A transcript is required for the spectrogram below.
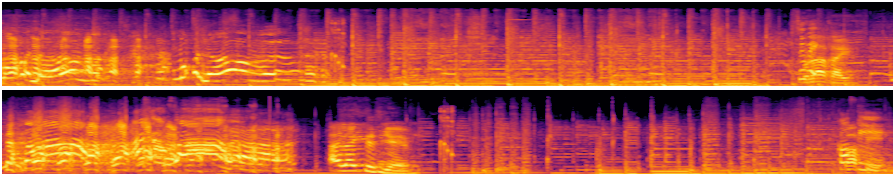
Mukulog! Mukulog! Suwi! Boracay. I like this game. Coffee.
